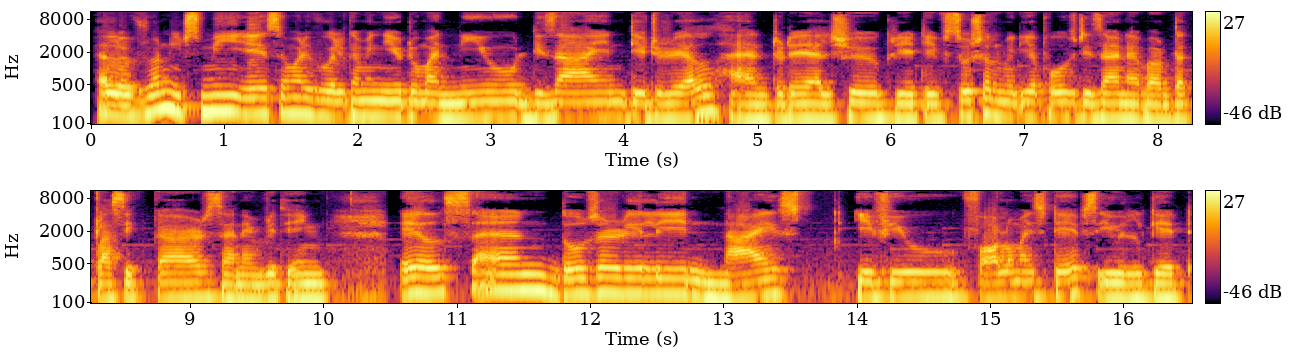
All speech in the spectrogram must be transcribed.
Hello everyone, it's me ASM Arif welcoming you to my new design tutorial. And today I'll show you creative social media post design about the classic cars and everything else. And those are really nice if you follow my steps you will get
